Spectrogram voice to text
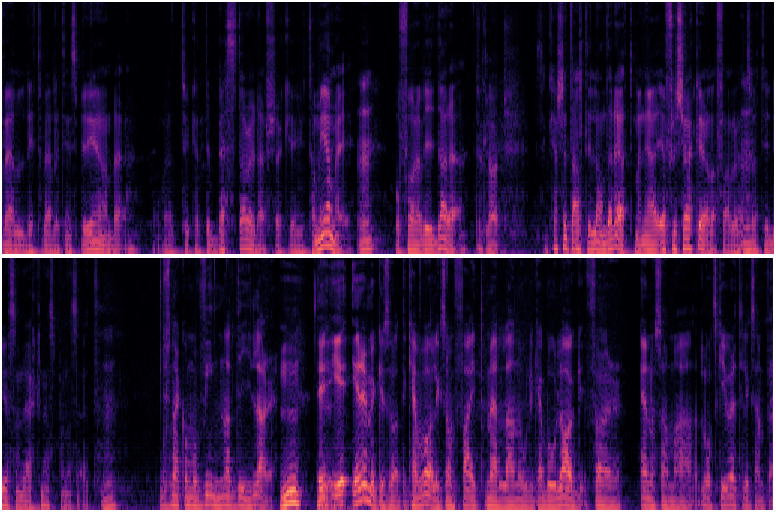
väldigt, väldigt inspirerande. Och jag tycker att det bästa av det där försöker jag ju ta med mig mm. och föra vidare. Såklart. Sen kanske inte alltid landar rätt, men jag, jag försöker i alla fall. Och jag mm. tror att det är det som räknas på något sätt. Du snackar om att vinna dealar. Mm. Det, är, är det mycket så att det kan vara liksom fight mellan olika bolag för en och samma låtskrivare till exempel?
